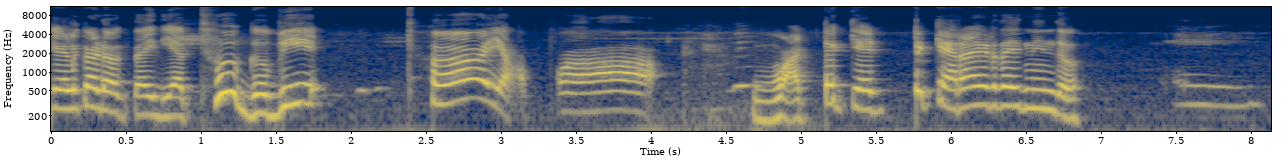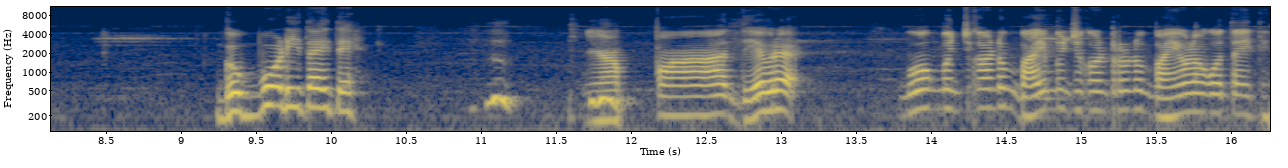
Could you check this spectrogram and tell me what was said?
ಕೇಳ್ಕೊಂಡು ಹೋಗ್ತಾ ಇದೀಯ? ಥೂ, ಗಬಿ. ಥೋ, ಯಪ್ಪ. ಹೊಟ್ಟೆ ಕೆಟ್ಟ ಕೆರ ಹಿಡ್ದೈತೆ ನಿಂದು. ಗಬ್ಬು ಹೊಡಿತೈತೆ. ಯಪ್ಪ, ದೇವ್ರೆ. ಮೂಗ್ ಮುಚ್ಕೊಂಡು, ಬಾಯಿ ಮುಚ್ಕೊಂಡ್ರು ಬಾಯಿ ಒಳಗೆ ಗೊತ್ತೈತೆ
